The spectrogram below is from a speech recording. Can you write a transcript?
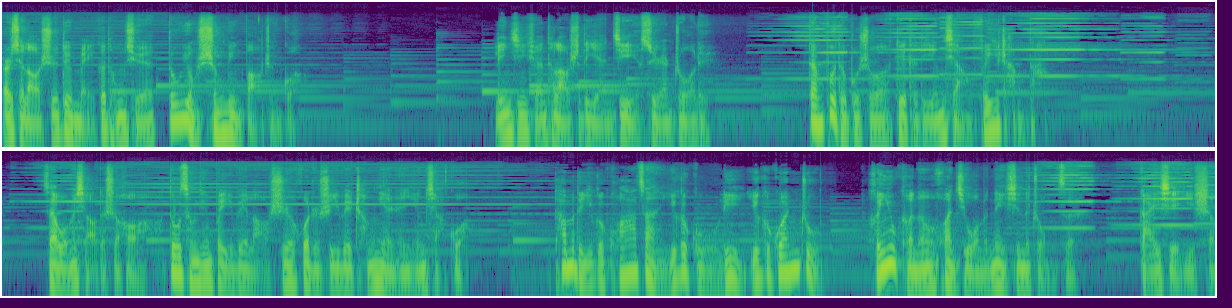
而且老师对每个同学都用生命保证过。林清玄他老师的演技虽然拙劣。但不得不说，对他的影响非常大。在我们小的时候，都曾经被一位老师或者是一位成年人影响过，他们的一个夸赞、一个鼓励、一个关注，很有可能唤起我们内心的种子，改写一生。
